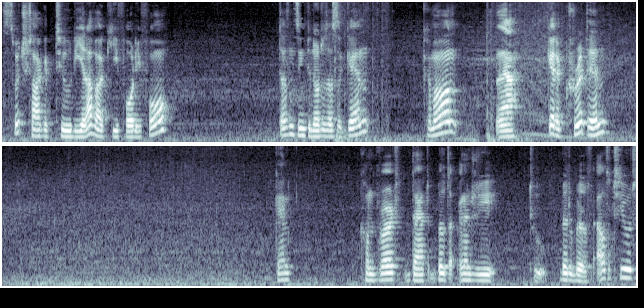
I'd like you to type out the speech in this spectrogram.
Switch target to the other Ki-44. Doesn't seem to notice us again. Come on. Ah, get a crit in. Again, convert that built up energy to a little bit of altitude.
